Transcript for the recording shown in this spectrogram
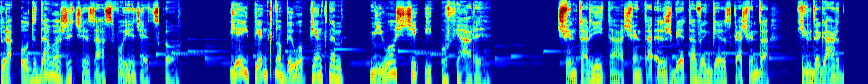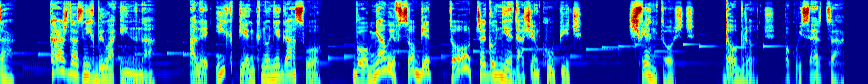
która oddała życie za swoje dziecko. Jej piękno było pięknem miłości i ofiary. Święta Rita, święta Elżbieta Węgierska, święta Hildegarda, każda z nich była inna, ale ich piękno nie gasło, bo miały w sobie to, czego nie da się kupić świętość, dobroć, pokój serca.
